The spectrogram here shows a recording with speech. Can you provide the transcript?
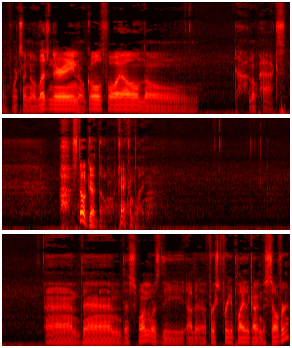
Unfortunately, no legendary, no gold foil, no ah, no packs. Still good though. Can't complain. And then this one was the other the first free to play that got into silver.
